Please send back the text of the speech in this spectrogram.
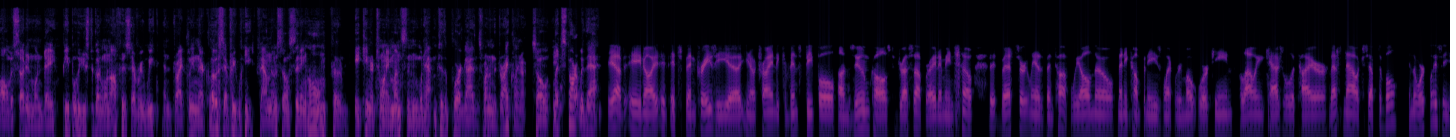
all of a sudden one day people who used to go to an office every week and dry clean their clothes every week found themselves sitting home for 18 or 20 months and what happened to the poor guy that's running the dry cleaner? So let's start with that. Yeah you know it, has been crazy uh, you know trying to convince people on zoom calls to dress up right? I mean so that, that certainly has been tough. We all know many companies went remote working allowing casual attire. That's now acceptable in the workplace, you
